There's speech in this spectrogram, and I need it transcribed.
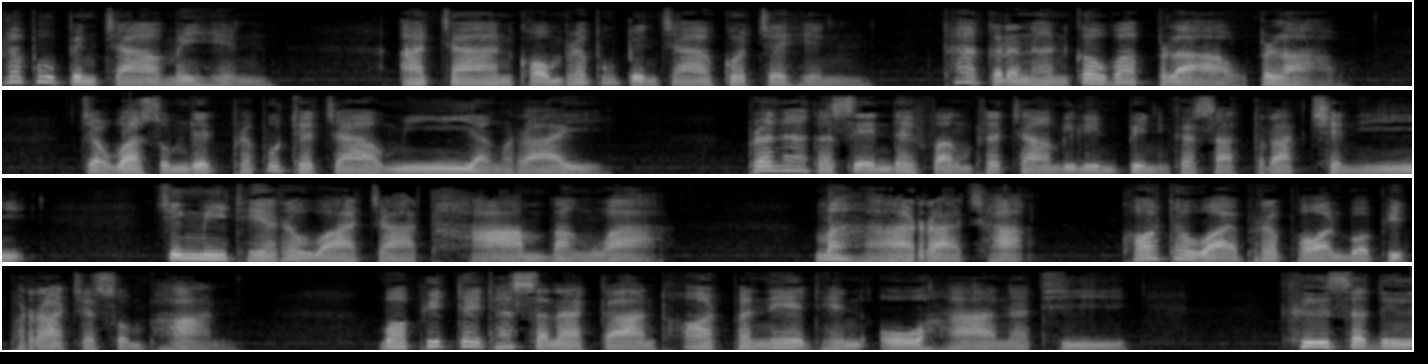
พระผู้เป็นเจ้าไม่เห็น อาจารย์ของพระผู้เป็นเจ้าก็จะเห็น ถ้ากระนั้นก็ว่าเปล่าเปล่า จะว่าสมเด็จพระพุทธเจ้ามีอย่างไร พระนาคเษนได้ฟังพระเจ้ามิลินปินกษัตริย์รัชนี้ จึงมีเถรวาจาถามบ้างว่า มหาราชะ ขอถวายพระพรบพิษพระราชสมภารบพิษได้ทัศนาการทอดพระเนตรเห็นโอหานาที คือสะดือ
